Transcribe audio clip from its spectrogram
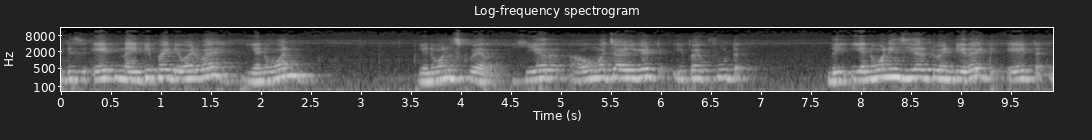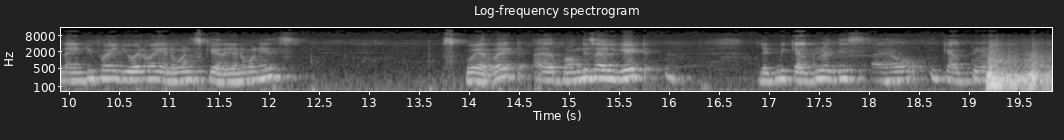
it is 895 divided by n1 n1 square. Here how much I will get if I put the n1 is here 20 right? 895 divided by n1 square. N1 is square right? Uh, from this I will get let me calculate this. I have calculated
